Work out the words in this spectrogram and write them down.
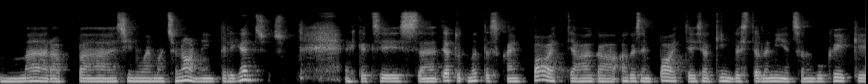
määrab äh, sinu emotsionaalne intelligentsus. ehk et siis äh, teatud mõttes ka empaatia, aga, aga see empaatia ei saa kindlasti olla nii, et sa nagu kõiki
